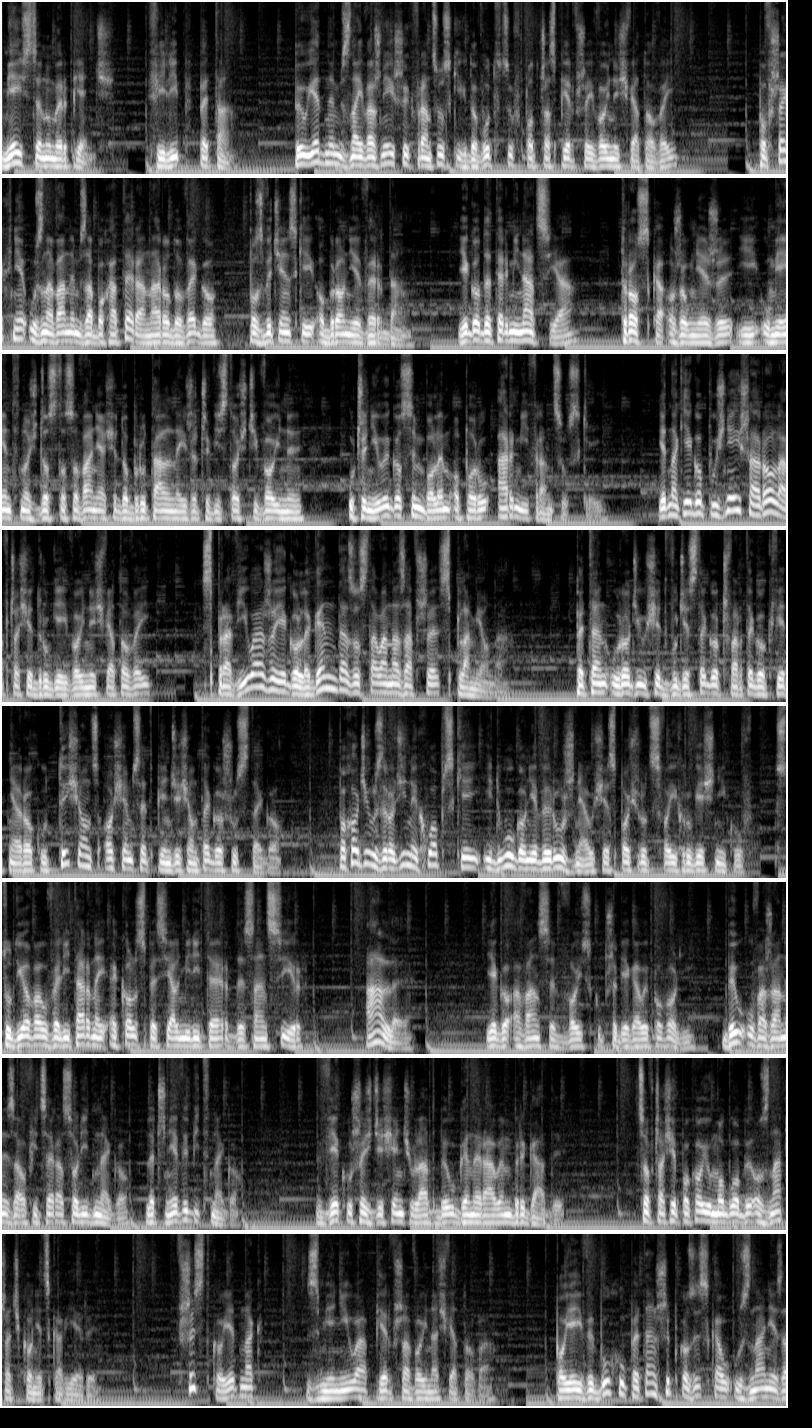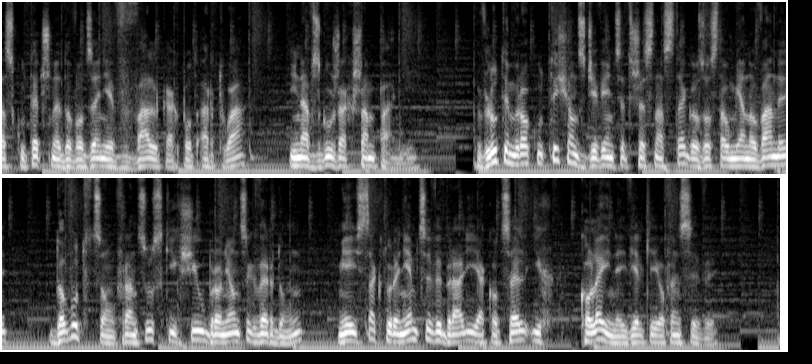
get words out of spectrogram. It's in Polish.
Miejsce numer 5. Philippe Pétain. Był jednym z najważniejszych francuskich dowódców podczas I wojny światowej, powszechnie uznawanym za bohatera narodowego po zwycięskiej obronie Verdun. Jego determinacja, troska o żołnierzy i umiejętność dostosowania się do brutalnej rzeczywistości wojny uczyniły go symbolem oporu armii francuskiej. Jednak jego późniejsza rola w czasie II wojny światowej sprawiła, że jego legenda została na zawsze splamiona. Pétain urodził się 24 kwietnia roku 1856. Pochodził z rodziny chłopskiej i długo nie wyróżniał się spośród swoich rówieśników. Studiował w elitarnej École Spéciale Militaire de Saint-Cyr, ale jego awanse w wojsku przebiegały powoli. Był uważany za oficera solidnego, lecz nie wybitnego. W wieku 60 lat był generałem brygady, co w czasie pokoju mogłoby oznaczać koniec kariery. Wszystko jednak zmieniła I wojna światowa. Po jej wybuchu Pétain szybko zyskał uznanie za skuteczne dowodzenie w walkach pod Artois i na wzgórzach Szampanii. W lutym roku 1916 został mianowany dowódcą francuskich sił broniących Verdun, miejsca, które Niemcy wybrali jako cel ich kolejnej wielkiej ofensywy.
